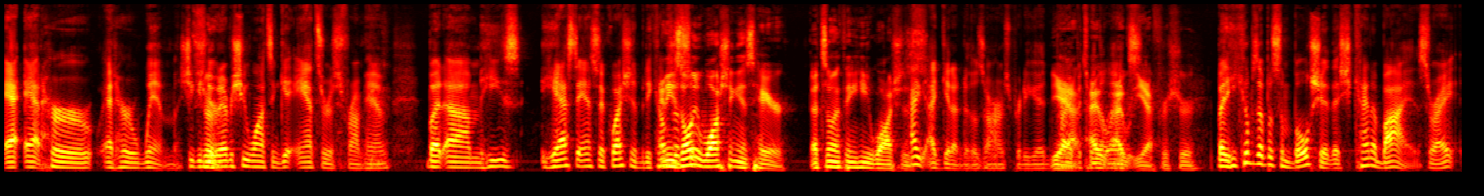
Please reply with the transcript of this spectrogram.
at, at her at her whim. She can Sure. do whatever she wants and get answers from him. But um, he's he has to answer the questions, but he comes. And he's with only some- washing his hair. That's the only thing he washes. I, I'd get under those arms pretty good. yeah, probably between I- the I- legs. yeah, for sure. But he comes up with some bullshit that she kind of buys, right?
